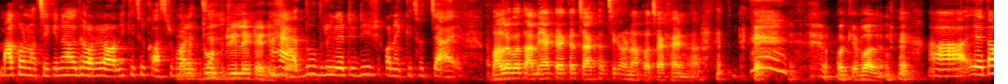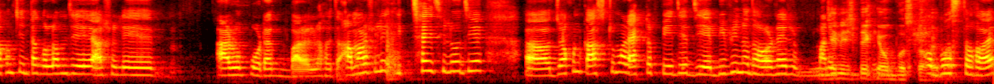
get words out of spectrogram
মাখন আছে কিনা? ওই ধরনের অনেক কিছু মানে কাস্টমারের দুধ রিলেটেড হ্যাঁ দুধ রিলেটেডই অনেক কিছু চায়। ভালো কথা আমি একা একা চা খাচ্ছি কারণ আপা চা খায় না। ওকে বলেন। আহ, তখন চিন্তা করলাম যে আসলে আরও প্রোডাক্ট বাড়ালে হয়তো। আমার আসলে ইচ্ছাই ছিল যে যখন কাস্টমার একটা পেজে যে বিভিন্ন ধরনের মানে জিনিস দেখে অভ্যস্ত অভ্যস্ত হয়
